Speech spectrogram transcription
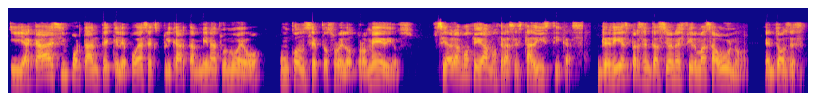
Y acá es importante que le puedas explicar también a tu nuevo un concepto sobre los promedios. Si hablamos, digamos, de las estadísticas, de 10 presentaciones firmas a uno, entonces,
